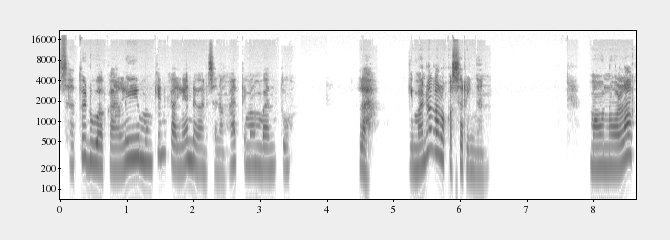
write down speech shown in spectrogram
Satu dua kali mungkin kalian dengan senang hati membantu. Lah, gimana kalau keseringan? Mau nolak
